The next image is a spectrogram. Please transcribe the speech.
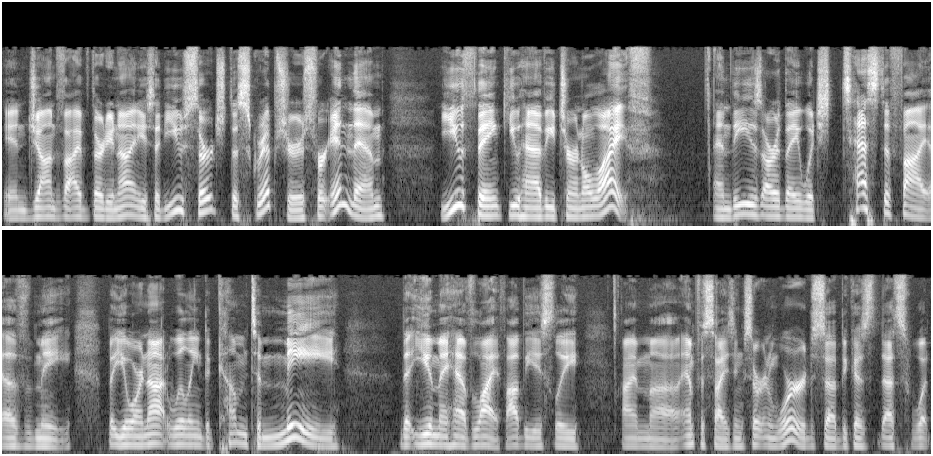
in John five thirty nine, he said, "You search the Scriptures, for in them you think you have eternal life." and these are they which testify of me, but you are not willing to come to me that you may have life. Obviously, I'm uh, emphasizing certain words uh, because that's what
